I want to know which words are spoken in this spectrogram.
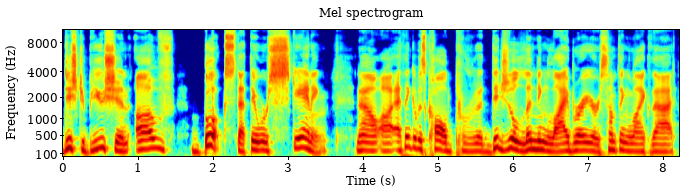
distribution of books that they were scanning. Now, uh, I think it was called Digital Lending Library or something like that,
